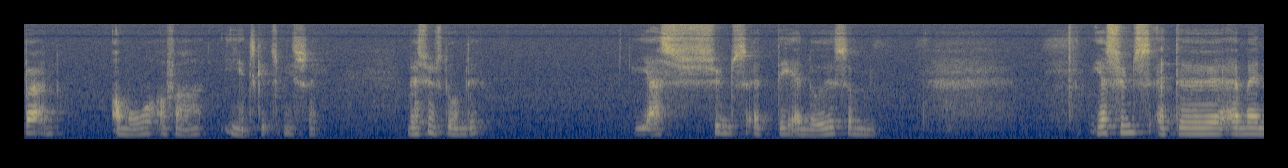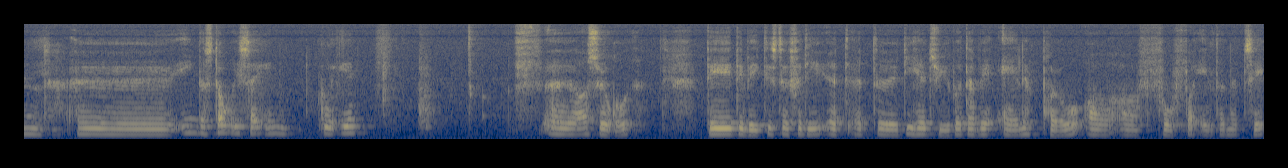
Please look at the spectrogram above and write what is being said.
børn og mor og far i en skilsmissesag. Hvad synes du om det? jeg synes, at det er noget, som... Jeg synes, at, øh, at man, øh, en der står i sagen, går ind øh, og søger råd. Det er det vigtigste, fordi at, at øh, de her typer, der vil alle prøve at, at få forældrene til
